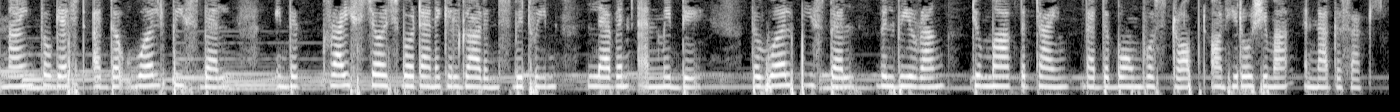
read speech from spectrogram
9th August at the World Peace Bell in the Christchurch Botanical Gardens between 11 and midday. The World Peace Bell will be rung to mark the time that the bomb was dropped on Hiroshima and Nagasaki.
